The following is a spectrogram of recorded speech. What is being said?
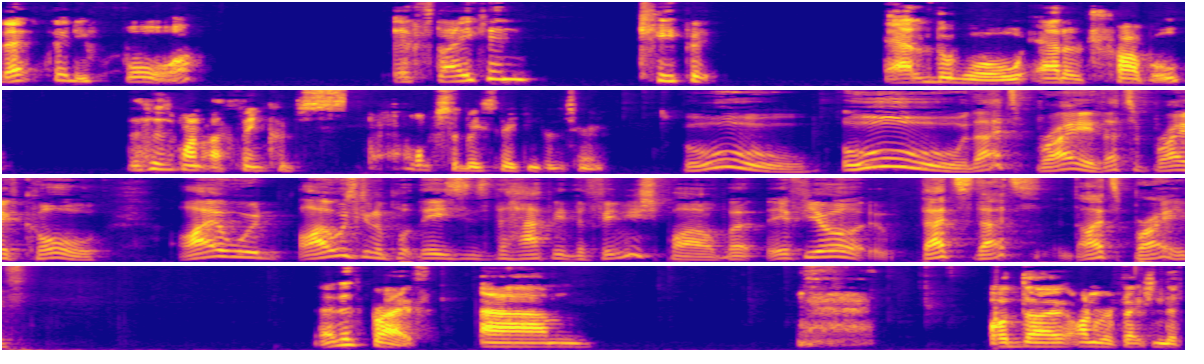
that 34, if they can keep it out of the wall, out of trouble, this is one I think could possibly sneak into the team. Ooh, ooh, that's brave. That's a brave call. I would I was going to put these into the happy the finish pile, but if you're that's that's that's brave. That is brave. Um, although on reflection, the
